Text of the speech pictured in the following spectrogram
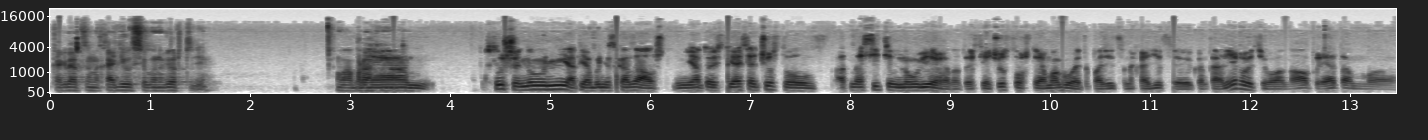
когда ты находился в инверторе в обратном. Слушай, ну нет, я бы не сказал. Что, я, то есть я себя чувствовал относительно уверенно. То есть я чувствовал, что я могу в этой позиции находиться и контролировать его, но при этом э,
